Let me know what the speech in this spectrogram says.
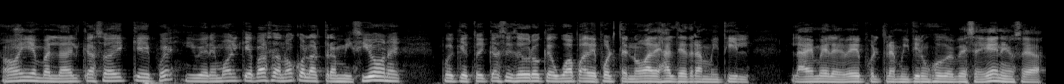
No, y en verdad el caso es que, pues, y veremos el que pasa, ¿no? Con las transmisiones, porque estoy casi seguro que Guapa Deportes no va a dejar de transmitir la MLB por transmitir un juego del BCN, o sea.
